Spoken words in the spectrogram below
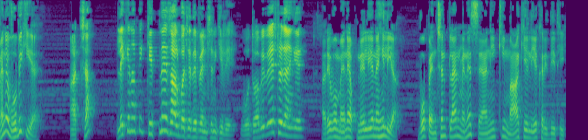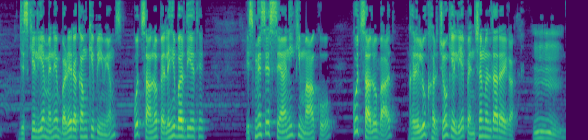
मैंने वो भी किया है। अच्छा लेकिन आपके कितने साल बचे थे पेंशन के लिए? वो तो अभी वेस्ट हो जाएँगे। अरे वो मैंने अपने लिए नहीं लिया। वो पेंशन प्लान मैंने सयानी की माँ के लिए खरीदी थी जिसके लिए मैंने बड़े रकम की प्रीमियम्स कुछ सालों पहले ही भर दिए थे। इसमें से सयानी की माँ को कुछ सालों बाद घरेलू खर्चों के लिए पेंशन मिलता रहेगा। हम्म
